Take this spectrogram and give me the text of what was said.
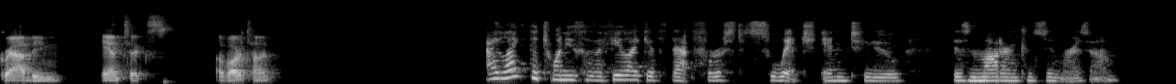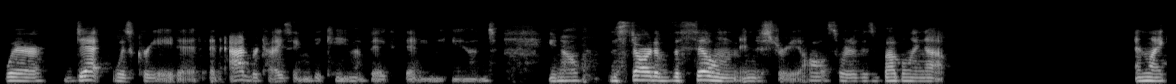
grabbing antics of our time. I like the 20s because I feel like it's that first switch into this modern consumerism where debt was created and advertising became a big thing. And you know the start of the film industry all sort of is bubbling up. And like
